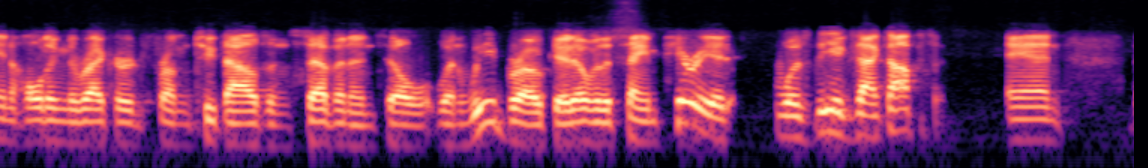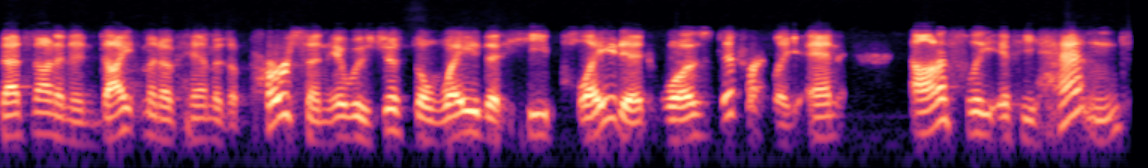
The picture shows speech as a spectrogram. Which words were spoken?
in holding the record from 2007 until when we broke it over the same period was the exact opposite. And that's not an indictment of him as a person. It was just the way that he played it was differently. And honestly, if he hadn't,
